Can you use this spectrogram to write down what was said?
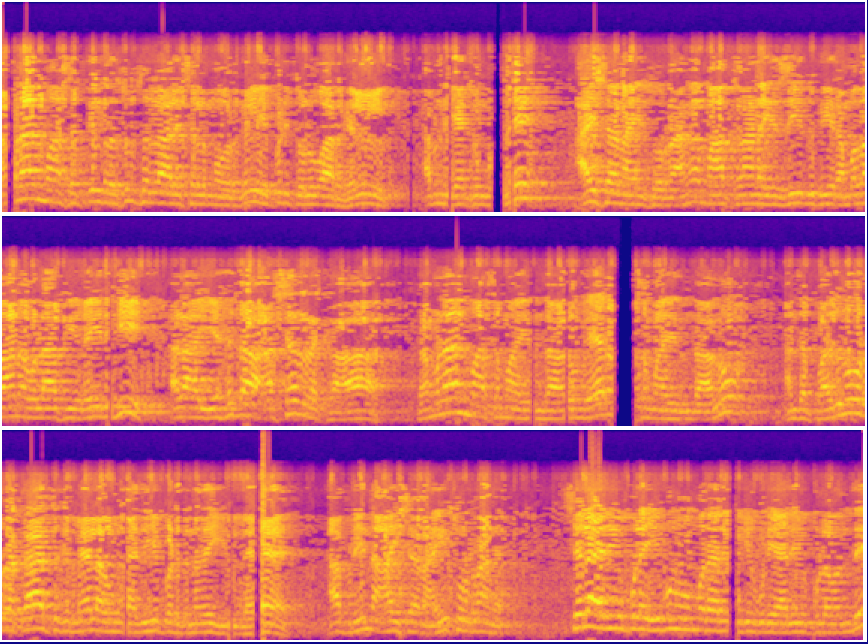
ரமலான் மாசத்தில் ரசூல் சல்லா அலி செல்லம் அவர்கள் எப்படி தொழுவார்கள் அப்படின்னு கேட்கும்போது ஆயிஷா நாயகி சொல்றாங்க மாக்கான இசீது பி ரமலான வலா ஃபீ கைரிஹி அலா எஹதா அசர் ரகா ரமலான் மாசமா இருந்தாலும் வேற மாசமா இருந்தாலும் அந்த பதினோரு ரக்காத்துக்கு மேல அவங்க அதிகப்படுத்தினதே இல்லை அப்படின்னு ஆயிஷா நாயகி சொல்றாங்க. சில அறிவிப்புல இவன் உமர் அறிவிக்கக்கூடிய அறிவிப்புல வந்து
